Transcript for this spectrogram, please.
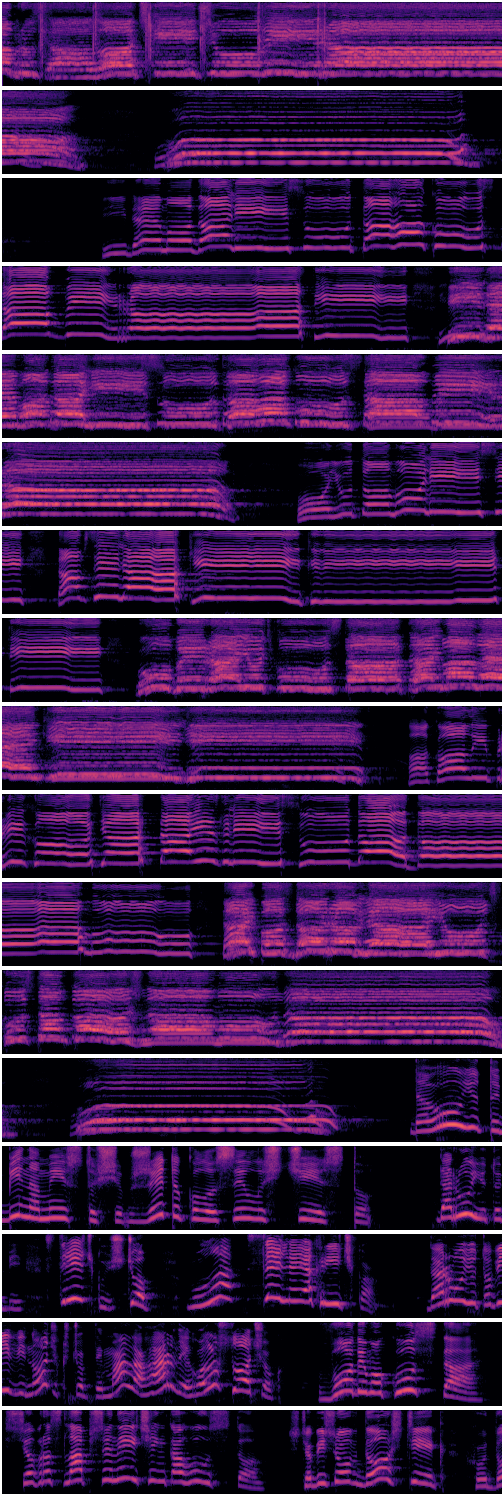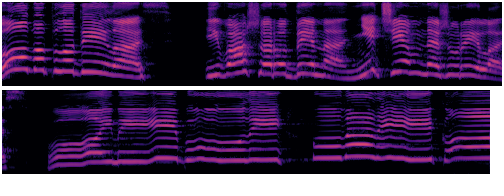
щоб русалочки чули А коли приходять та із лісу додому, та й поздоровляють з кустом кожному дом. Дарую тобі намисто, щоб жити колосилось чисто. Дарую тобі стрічку, щоб була сильна, як річка. Дарую тобі віночок, щоб ти мала гарний голосочок. Водимо куста, щоб росла пшениченька густо, щоб ішов дощик, худоба плодилась, і ваша родина нічим не журилась. Ой, ми були у великому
